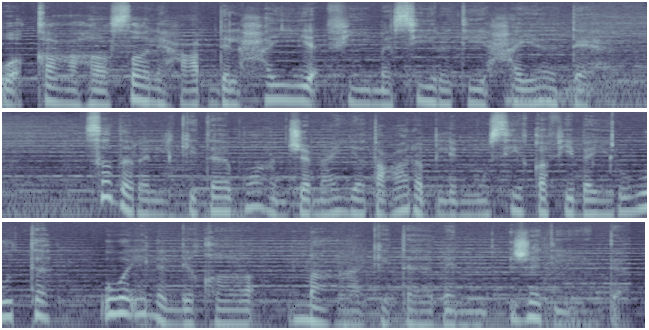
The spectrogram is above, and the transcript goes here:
وقعها صالح عبد الحي في مسيرة حياته. صدر الكتاب عن جمعية عرب للموسيقى في بيروت وإلى اللقاء مع كتاب جديد.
